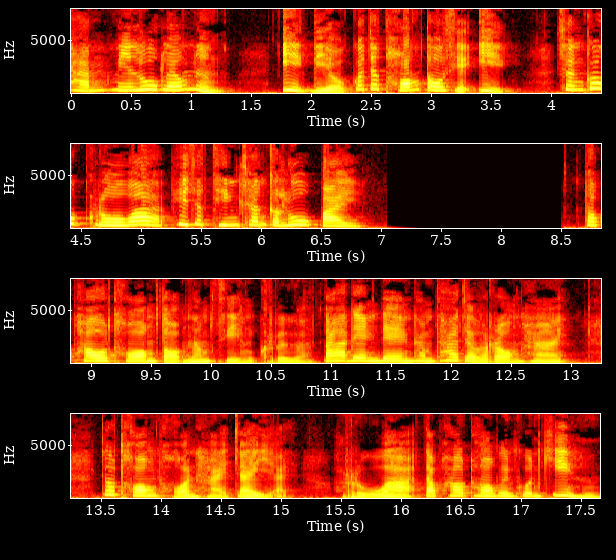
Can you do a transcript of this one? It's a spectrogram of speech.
ฉันมีลูกแล้วหนึ่ง อีกเดี๋ยวก็จะท้องโตเสียอีก ฉันก็กลัวว่าพี่จะทิ้งฉันกับลูกไป ตะเภาทองตอบน้ำเสียงเครือ ตาแดงๆทำท่าจะร้องไห้ เจ้าทองถอนหายใจใหญ่ รู้ว่าตะเภาทองเป็นคนขี้หึง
